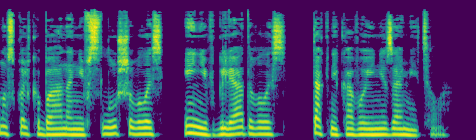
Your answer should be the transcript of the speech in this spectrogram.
Но сколько бы она ни вслушивалась и не вглядывалась, так никого и не заметила.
